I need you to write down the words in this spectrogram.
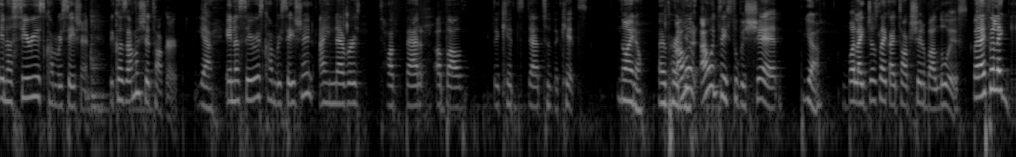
in a serious conversation because I'm a shit talker. Yeah, In a serious conversation, I never talk bad about the kid's dad to the kids. no, I know. I've heard I you. would I would say stupid shit, Yeah, but like just like I talk shit about Louis. But I feel like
